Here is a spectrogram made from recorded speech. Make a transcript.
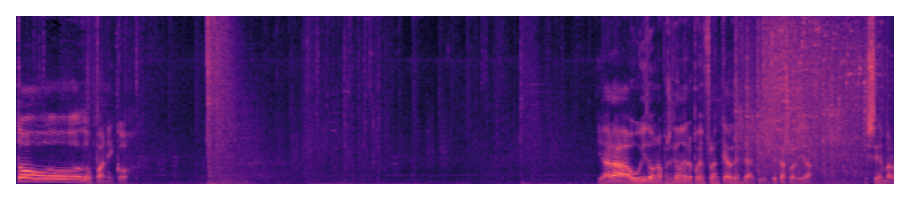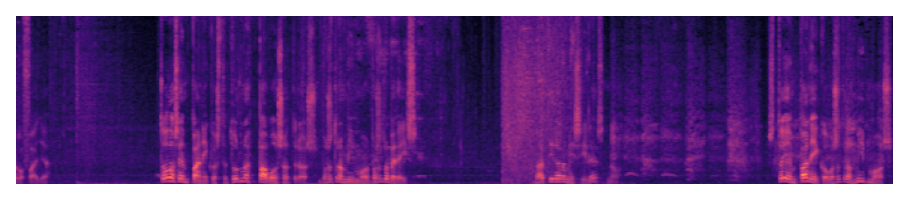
Todo pánico. Y ahora ha huido a una posición donde le pueden flanquear desde aquí. Qué casualidad. Y sin embargo falla. Todos en pánico. Este turno es para vosotros. Vosotros mismos. Vosotros veréis. ¿Va a tirar misiles? No. Estoy en pánico. Vosotros mismos.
